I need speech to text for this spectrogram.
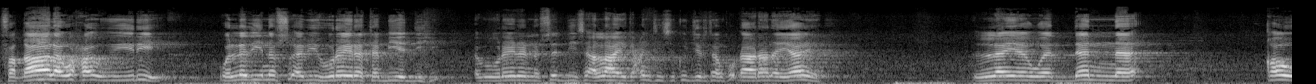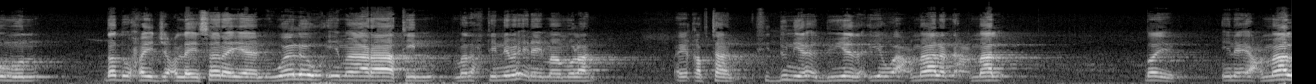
Faqaala waxa uu yidhi waladii nafsu abi hurayrata biyadihi. Abu hurayra nafsadiisa allah ay gacantiisa ku jirtaan ku dhaaranayaaye layawadanna qowmun dad waxay jeclaysanayaan walow imaaraatin madaxtinimo inay maamulaan ay qabtaan fi dunyaa adduunyada iyo wa acmaalan acmaal. Ayb inay acmaal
